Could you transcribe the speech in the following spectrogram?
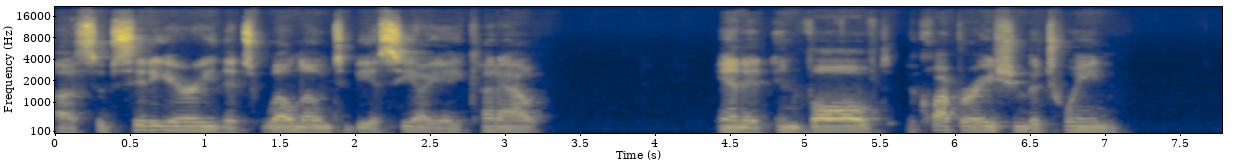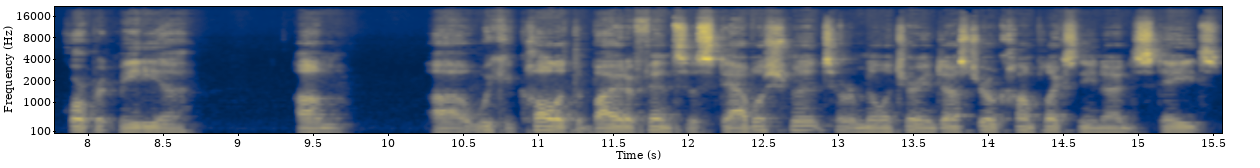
uh, subsidiary that's well known to be a CIA cutout. And it involved the cooperation between corporate media. Um, uh, we could call it the biodefense establishment or military industrial complex in the United States,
